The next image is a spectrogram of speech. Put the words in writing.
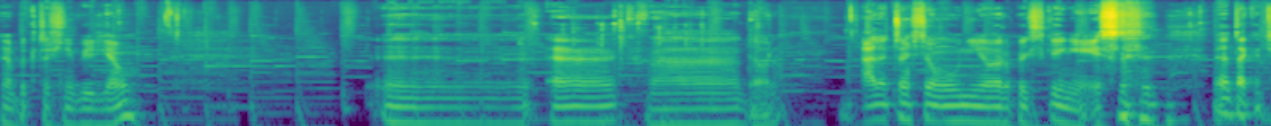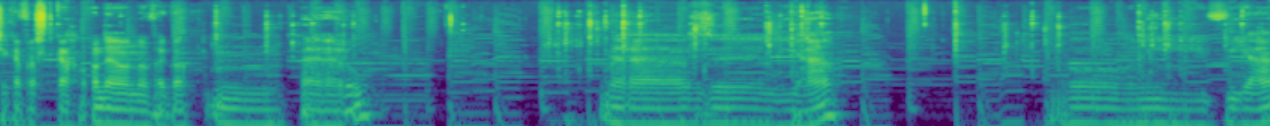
jakby ktoś nie wiedział. Yy, Ekwador. Ale częścią Unii Europejskiej nie jest. Taka ciekawostka odeonowego. Mm, Peru. Brazylia. Boliwia.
